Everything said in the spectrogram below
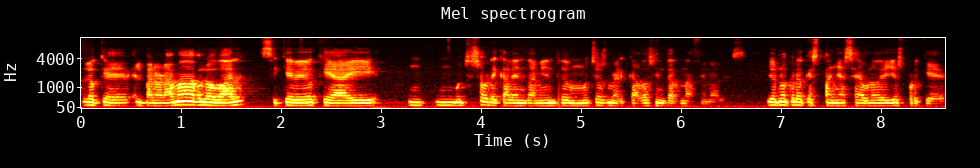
lo que el panorama global sí que veo que hay mucho sobrecalentamiento en muchos mercados internacionales. Yo no creo que España sea uno de ellos porque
